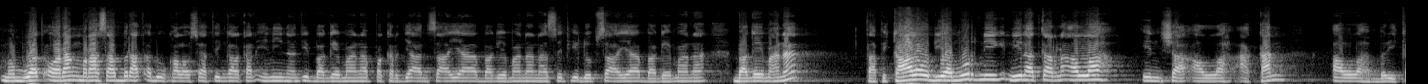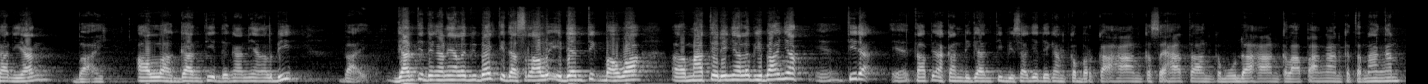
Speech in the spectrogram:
membuat orang merasa berat. Aduh, kalau saya tinggalkan ini nanti bagaimana pekerjaan saya, bagaimana nasib hidup saya, bagaimana bagaimana. Tapi kalau dia murni niat karena Allah, insya Allah akan Allah berikan yang baik. Allah ganti dengan yang lebih baik. Ganti dengan yang lebih baik tidak selalu identik bahwa uh, materinya lebih banyak, ya. tidak. Ya, tapi akan diganti bisa saja dengan keberkahan, kesehatan, kemudahan, kelapangan, ketenangan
